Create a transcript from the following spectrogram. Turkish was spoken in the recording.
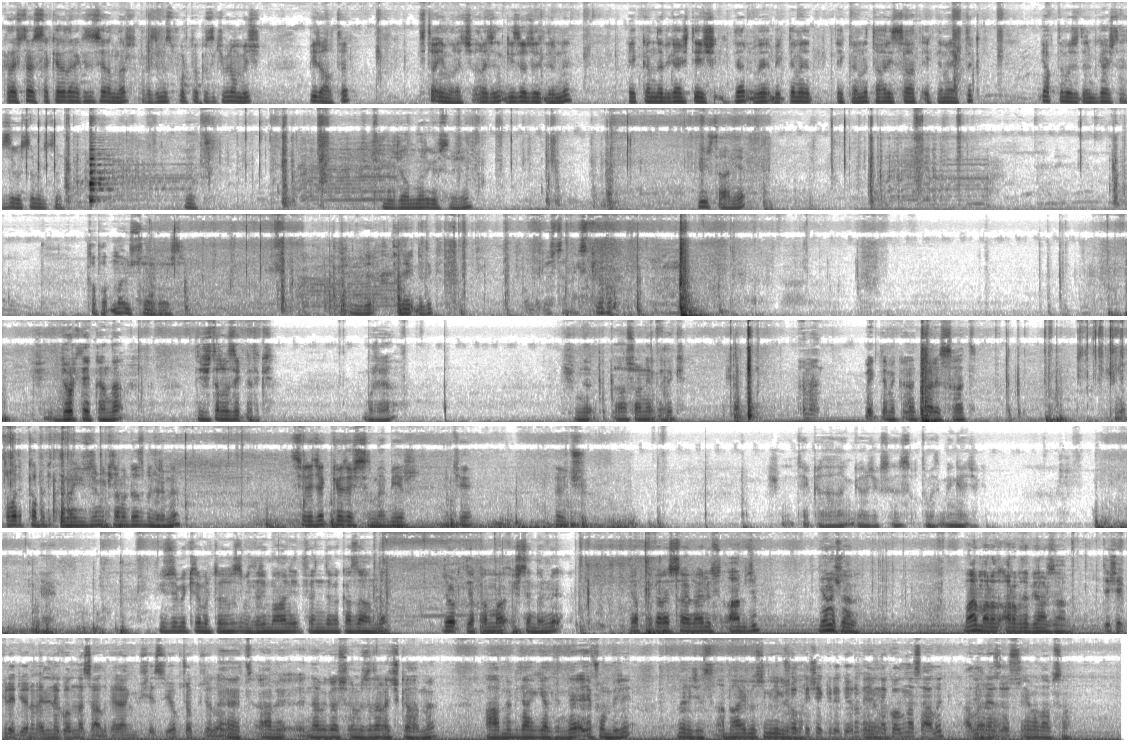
Arkadaşlar Sakarya'dan herkese selamlar. Aracımız Ford Focus 2015 1.6 Titanium araç. Aracın gizli özelliklerini ekranda birkaç değişiklikler ve bekleme ekranına tarih saat ekleme yaptık. Yaptığım özelliklerin birkaç tanesini size göstermek istiyorum. Evet. Şimdi camları göstereceğim. Bir saniye. Kapatma üstü arkadaşlar. Şimdi ne ekledik? Onu da göstermek istiyorum. Şimdi dörtlü ekranda dijital hız ekledik. Buraya. Şimdi daha sonra ne ekledik? Hemen bekleme ekranı tarih saat. Şimdi otomatik kapı kilitleme 120 km hız bildirimi. Silecek göz yaştırma 1 2 3 Şimdi tekrardan göreceksiniz otomatikman gelecek. Evet. 120 km hız bildirimi ani frende ve kaza anında 4 yapama işlemlerini yaptık araç sahibine hayırlı. Abicim yanaş abi. Var mı arada, arabada bir arıza abi? Teşekkür ediyorum. Eline koluna sağlık. Herhangi bir şeysi yok. Çok güzel oldu. Evet abi navigasyonumuzdan açık abime. Abime bir daha geldiğinde F11'i vereceğiz. Abi hayırlı olsun güle güle. Çok teşekkür ediyorum. Eyvallah. Eline koluna sağlık. Allah razı olsun. Eyvallah abi sağ ol.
